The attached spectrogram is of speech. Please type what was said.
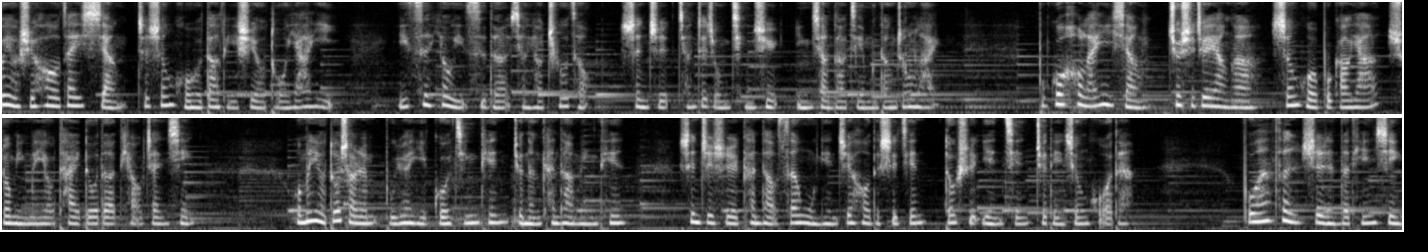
我有时候在想，这生活到底是有多压抑？一次又一次的想要出走，甚至将这种情绪影响到节目当中来。不过后来一想，就是这样啊，生活不高压，说明没有太多的挑战性。我们有多少人不愿意过今天就能看到明天，甚至是看到三五年之后的时间，都是眼前这点生活的不安分是人的天性。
